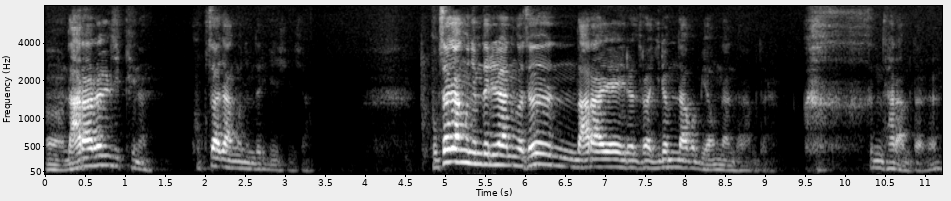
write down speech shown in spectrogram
어, 나라를 지키는 국사 장군님들이 계시죠. 국사 장군님들이라는 것은 나라에 예를 들어 이름나고 명난 사람들, 큰 사람들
